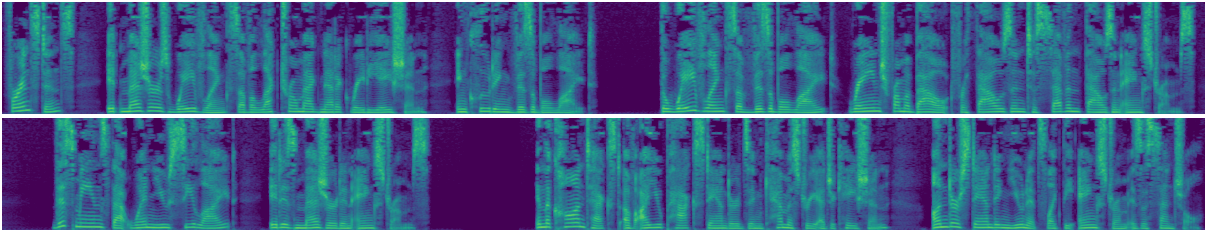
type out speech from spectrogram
For instance, it measures wavelengths of electromagnetic radiation, including visible light. The wavelengths of visible light range from about 4,000 to 7,000 angstroms. This means that when you see light, it is measured in angstroms. In the context of IUPAC standards in chemistry education, understanding units like the angstrom is essential.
